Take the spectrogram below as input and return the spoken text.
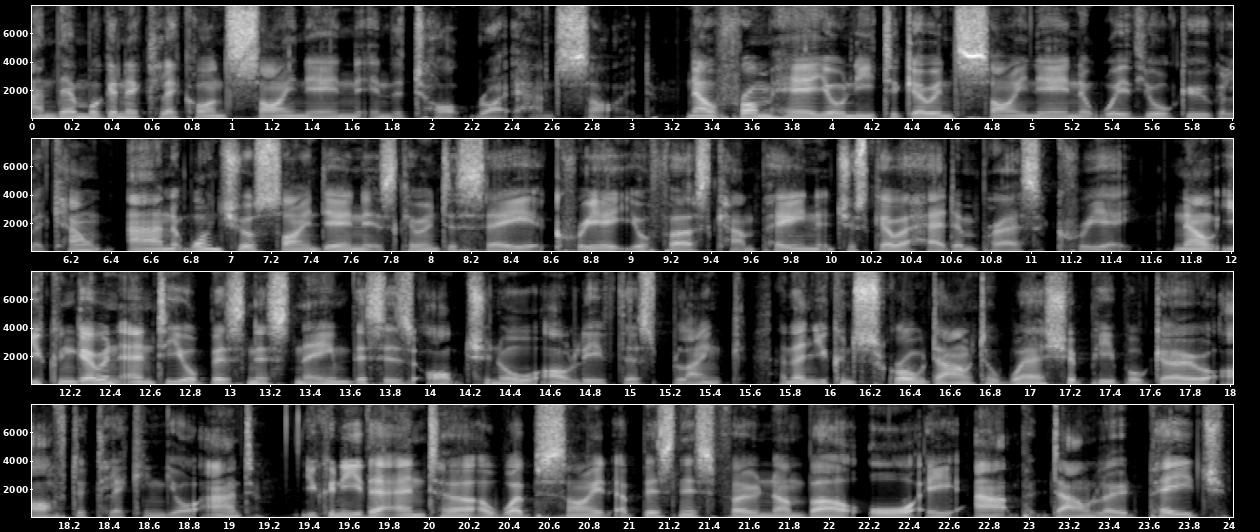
and then we're going to click on sign in in the top right hand side. Now from here, you'll need to go and sign in with your Google account. And once you're signed in, it's going to say create your first campaign. Just go ahead and press create. Now you can go and enter your business name. This is optional. I'll leave this blank. And then you can scroll down to where should people go after clicking your ad. You can either enter a website, a business phone number, or a app download page.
